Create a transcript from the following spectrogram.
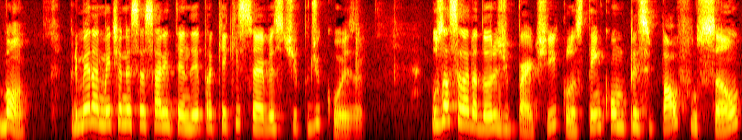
Bom, primeiramente é necessário entender para que, que serve esse tipo de coisa. Os aceleradores de partículas têm como principal função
